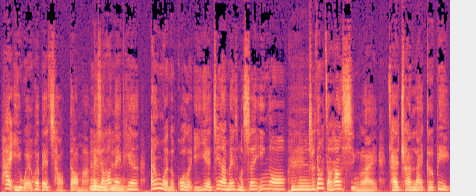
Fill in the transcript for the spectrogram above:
他以为会被吵到嘛，没想到那天安稳的过了一夜，竟然没什么声音哦，直到早上醒来才传来隔壁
